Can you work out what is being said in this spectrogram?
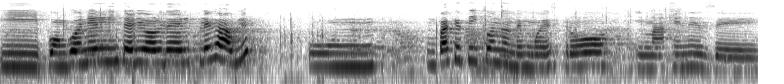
y pongo en el interior del plegable un, un paquetico en donde muestro imágenes de,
